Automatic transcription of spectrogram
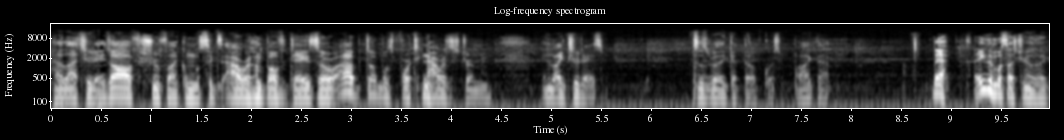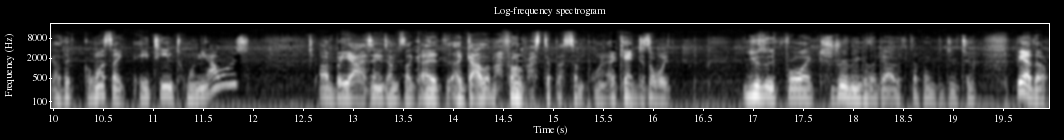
had the last two days off, streamed for like almost six hours on both days, so up to almost 14 hours of streaming in like two days. This is really good though, of course. I like that. But yeah, I think the most I streamed like I think once like 18, 20 hours. Um, but yeah, at the same time, it's like I, I gotta let my phone rest up at some point. I can't just always use it for like streaming because I got other stuff I need to do too. But yeah, though,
